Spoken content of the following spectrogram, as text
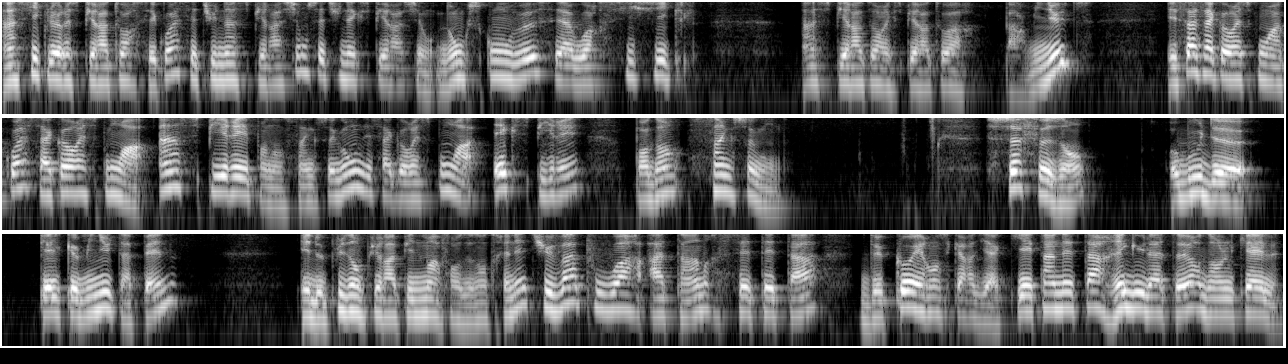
Un cycle respiratoire, c'est quoi? C'est une inspiration, c'est une expiration. Donc ce qu'on veut, c'est avoir six cycles inspiratoire-expiratoire par minute. Et ça, ça correspond à quoi? Ça correspond à inspirer pendant 5 secondes et ça correspond à expirer pendant 5 secondes. Ce faisant, au bout de quelques minutes à peine, et de plus en plus rapidement à force de t'entraîner, tu vas pouvoir atteindre cet état de cohérence cardiaque, qui est un état régulateur dans lequel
